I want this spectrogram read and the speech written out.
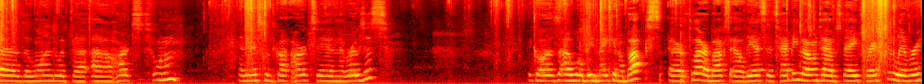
of the ones with the uh, hearts on them. And this one's got hearts and roses because I will be making a box, or a flower box out of this. It's Happy Valentine's Day, fresh delivery,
